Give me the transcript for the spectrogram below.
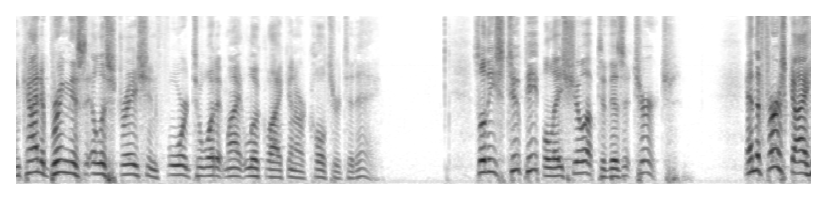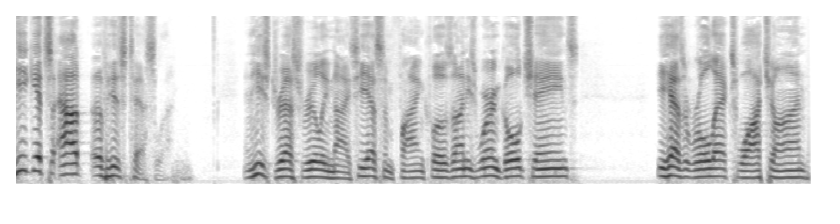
and kind of bring this illustration forward to what it might look like in our culture today. So these two people, they show up to visit church. And the first guy, he gets out of his Tesla. And he's dressed really nice. He has some fine clothes on. He's wearing gold chains. He has a Rolex watch on,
